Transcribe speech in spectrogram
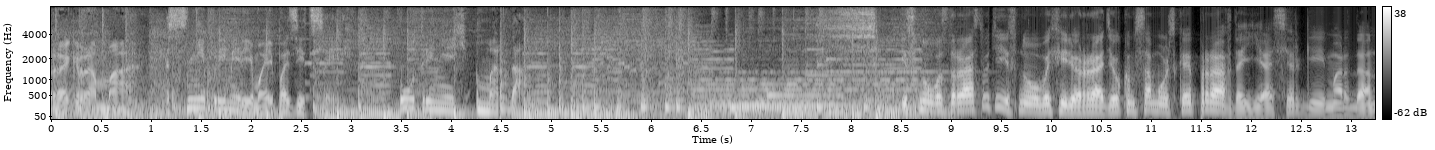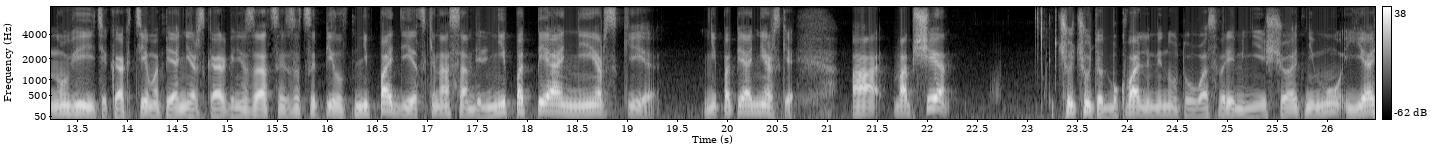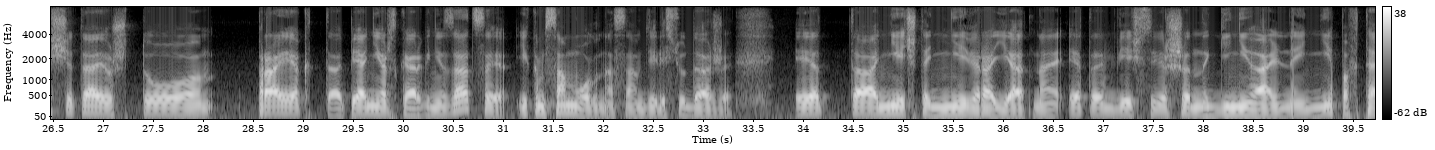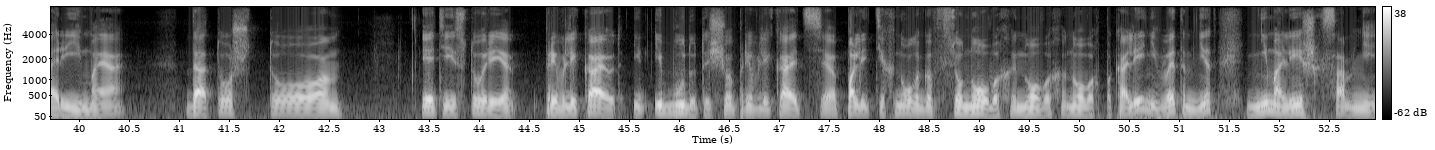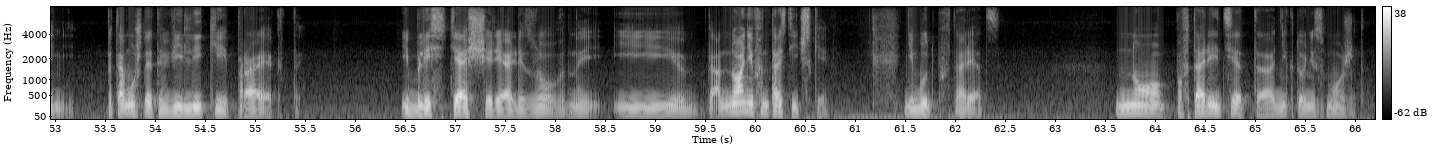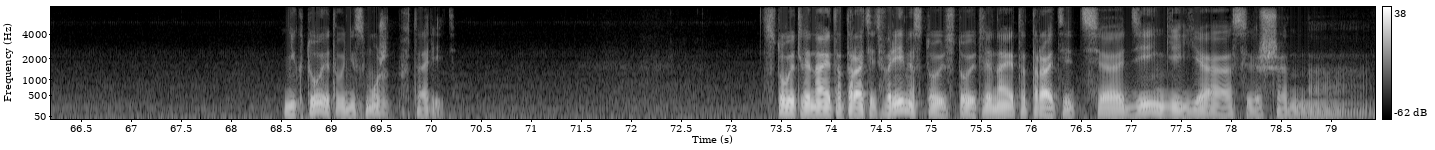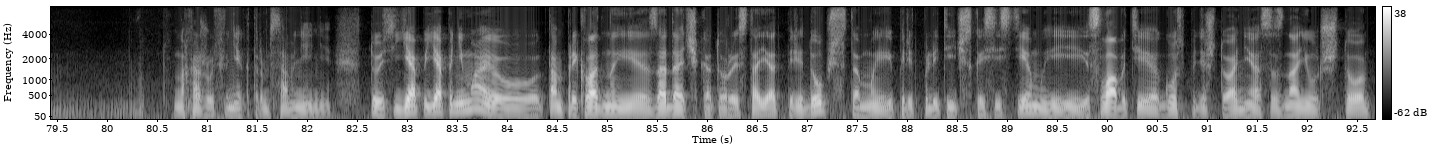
Программа с непримиримой позицией. Утренний Мордан. И снова здравствуйте, и снова в эфире радио «Комсомольская правда». Я Сергей Мордан. Ну, видите, как тема пионерской организации зацепил не по-детски, на самом деле, не по-пионерски. Не по-пионерски. А вообще, чуть-чуть, вот буквально минуту у вас времени еще отниму. Я считаю, что проект пионерской организации и комсомола, на самом деле, сюда же, это нечто невероятное, это вещь совершенно гениальная, неповторимая. Да, то, что эти истории привлекают и, и будут еще привлекать политтехнологов все новых и новых и новых поколений, в этом нет ни малейших сомнений, потому что это великие проекты и блестяще реализованы, и, ну, они фантастические, не будут повторяться. Но повторить это никто не сможет. Никто этого не сможет повторить. Стоит ли на это тратить время, стоит, стоит ли на это тратить э, деньги, я совершенно нахожусь в некотором сомнении. То есть я, я понимаю там прикладные задачи, которые стоят перед обществом и перед политической системой, и слава тебе, Господи, что они осознают, что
